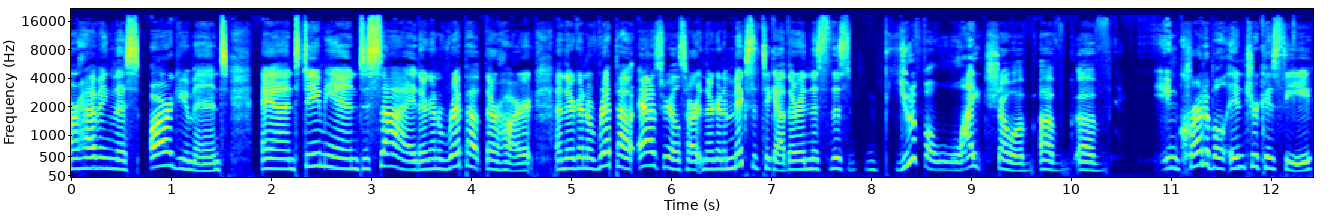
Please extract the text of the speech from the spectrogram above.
are having this argument, and Damien decide they're going to rip out their heart, and they're going to rip out Azriel's heart, and they're going to mix it together in this this beautiful light show of of of incredible intricacy.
